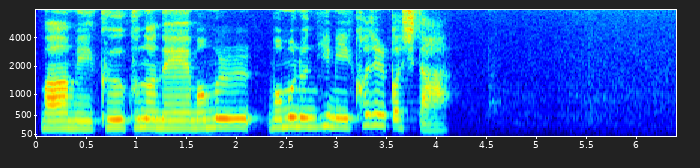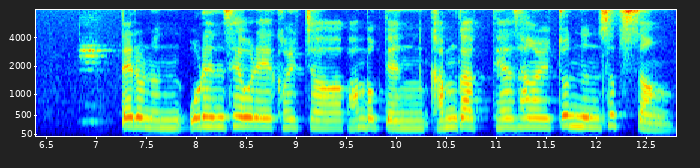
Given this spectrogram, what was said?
마음이 그 근원에 머물, 머무는 힘이 커질 것이다. 때로는 오랜 세월에 걸쳐 반복된 감각 대상을 쫓는 습성,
